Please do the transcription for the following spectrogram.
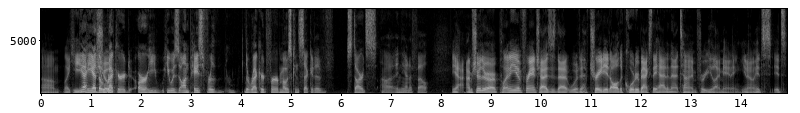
um, like he yeah, he had the showed- record, or he he was on pace for the record for most consecutive starts uh, in the NFL. Yeah, I'm sure there are plenty of franchises that would have traded all the quarterbacks they had in that time for Eli Manning. You know, it's it's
